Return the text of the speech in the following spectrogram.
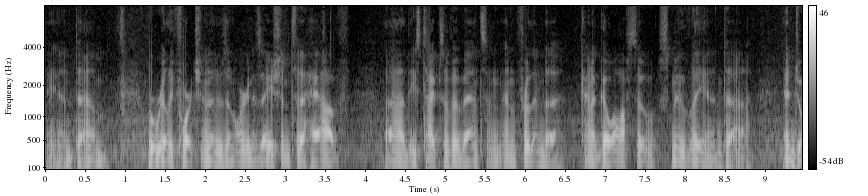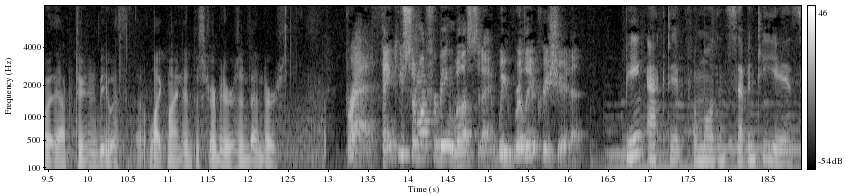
and um, we're really fortunate as an organization to have uh, these types of events and, and, for them to kind of go off so smoothly and uh, enjoy the opportunity to be with like-minded distributors and vendors. Brad, thank you so much for being with us today. We really appreciate it. Being active for more than 70 years,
